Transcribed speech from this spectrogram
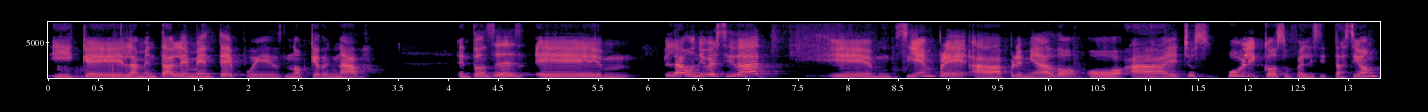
y que lamentablemente pues no quedó en nada. Entonces, eh, la universidad eh, siempre ha premiado o ha hecho público su felicitación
